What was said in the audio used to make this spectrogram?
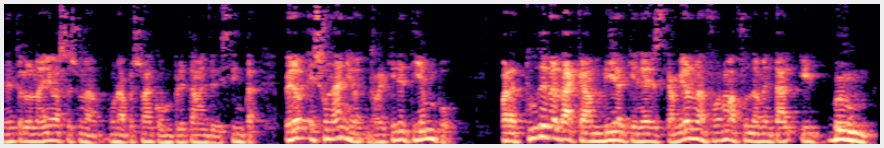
dentro de un año vas a ser una, persona completamente distinta. Pero es un año, requiere tiempo. Para tú de verdad cambiar quién eres, cambiar de una forma fundamental y ¡boom!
